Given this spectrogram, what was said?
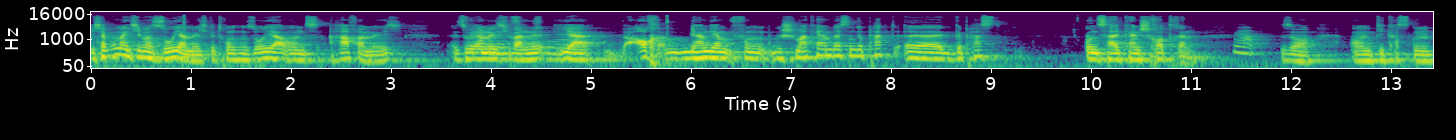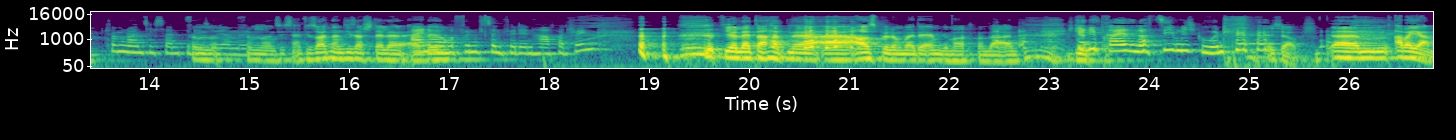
ich habe immer, immer Sojamilch getrunken, Soja und Hafermilch. Sojamilch, Vanille, ja. ja. auch, wir haben die vom Geschmack her am besten gepackt, äh, gepasst und es ist halt kein Schrott drin. Ja. So, und die kosten 95 Cent für 95, die Sojamilch. 95 Cent. Wir sollten an dieser Stelle. 1,15 Euro für den Haferdrink. Violetta hat eine äh, Ausbildung bei DM gemacht, von daher. Ich kenne die Preise noch ziemlich gut. ich auch. Ähm, aber ja,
